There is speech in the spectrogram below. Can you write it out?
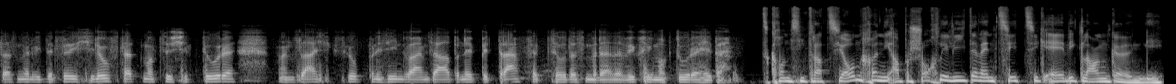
dass man wieder frische Luft hat, mal zwischendurch, wenn es Leistungsgruppen sind, die einem selber nicht betreffen, so dass man dann wirklich mal durchheben. Die Konzentration könne aber schon ein bisschen leiden, wenn die Sitzung ewig lang ginge.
